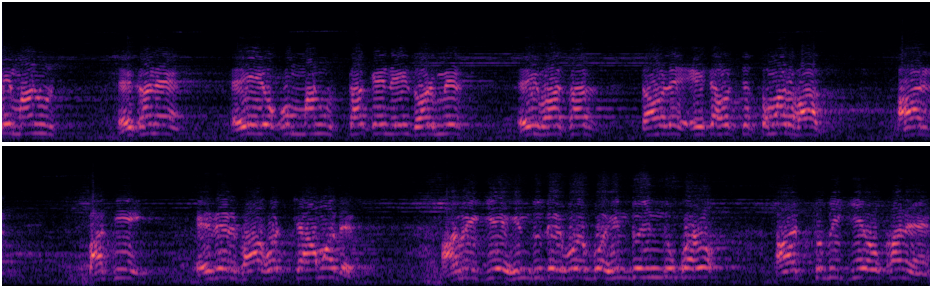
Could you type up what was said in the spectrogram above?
এই মানুষ এখানে, এই রকম মানুষ থাকেন এই ধর্মের, এই ভাষার, তাহলে এটা হচ্ছে তোমার ভাগ। আর বাকি এদের ভাগ হচ্ছে আমাদের। আমি গিয়ে হিন্দুদের বলব, হিন্দু হিন্দু করো। আর তুমি গিয়ে ওখানে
